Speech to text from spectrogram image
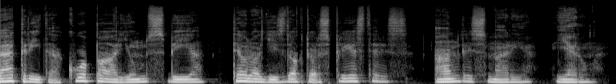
Svētrītā kopā ar jums bija teoloģijas doktors priesteris Andris Marija Jerumans.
